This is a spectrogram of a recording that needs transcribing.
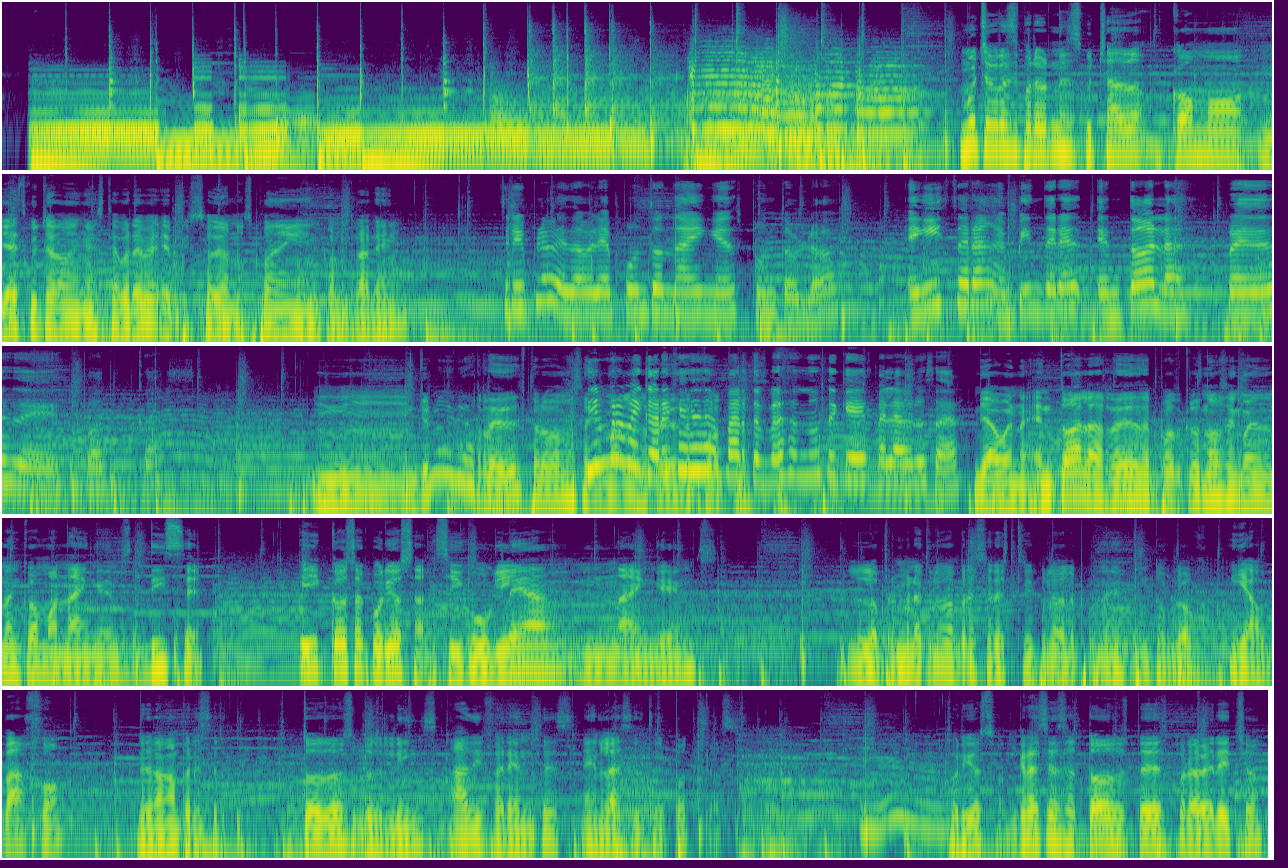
Muchas gracias por habernos escuchado. Como ya escucharon en este breve episodio, nos pueden encontrar en... www.9es.blog En Instagram, en Pinterest, en todas las redes de podcast. mm, yo no diría redes, pero vamos a Siempre me corriges esa podcast. parte, pero eso no sé qué palabra usar. Ya bueno, en todas las redes de podcast nos encuentran como Nine Games Dice. Y cosa curiosa, si googlean Nine Games, lo primero que les va a aparecer es www.blog y abajo les van a aparecer todos los links a diferentes enlaces del podcast. Mm. Curioso. Gracias a todos ustedes por haber hecho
